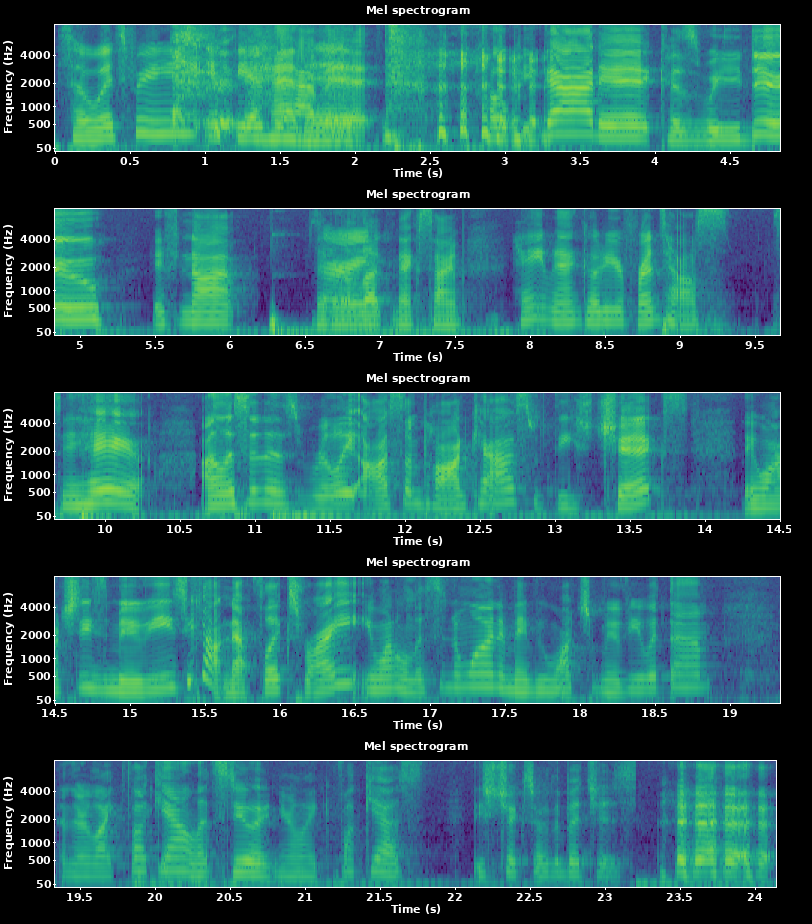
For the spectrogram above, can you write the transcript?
So it's free if you, If you have, have it. Hope you got it, cause we do. If not, better Sorry. luck next time. Hey, man, go to your friend's house. Say, hey, I listen to this really awesome podcast with these chicks. They watch these movies. You got Netflix, right? You want to listen to one and maybe watch a movie with them? And they're like, fuck yeah, let's do it. And you're like, fuck yes, these chicks are the bitches.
